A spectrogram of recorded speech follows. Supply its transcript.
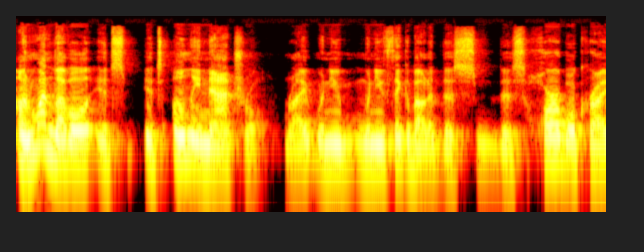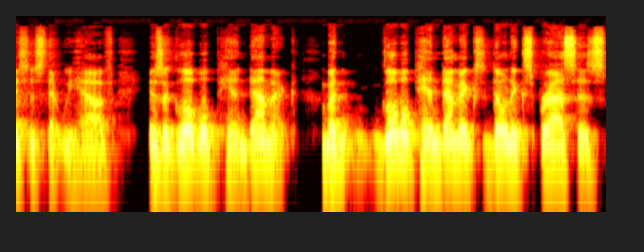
On one level it's it's only natural right? When you when you think about it this this horrible crisis that we have is a global pandemic but global pandemics don't express as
